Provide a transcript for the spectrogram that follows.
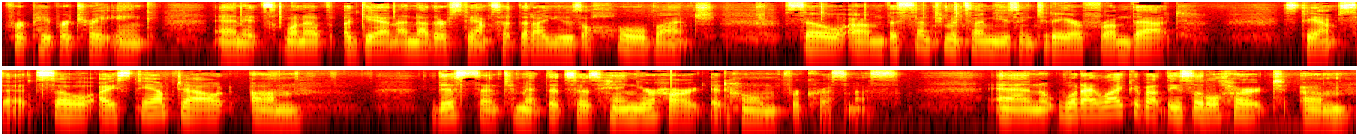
for Papertrey Ink. And it's one of, again, another stamp set that I use a whole bunch. So um, the sentiments I'm using today are from that stamp set. So I stamped out um, this sentiment that says, hang your heart at home for Christmas. And what I like about these little heart um,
